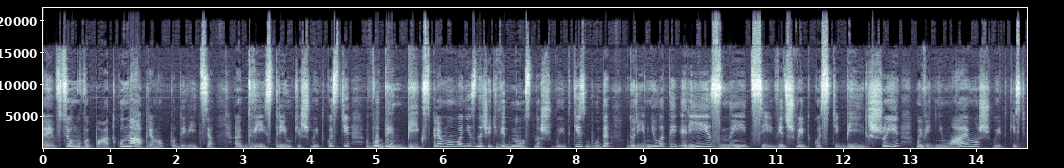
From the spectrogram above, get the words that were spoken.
Е, В цьому випадку напрямок, подивіться, дві стрілки швидкості в один бік спрямовані, значить відносна швидкість буде дорівнювати різниці. Від швидкості більшої ми віднімаємо швидкість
